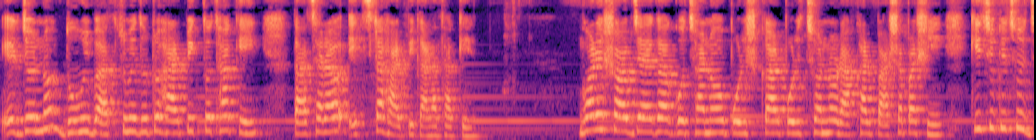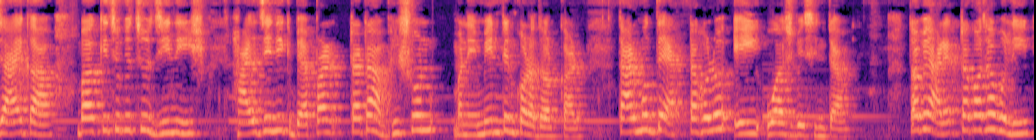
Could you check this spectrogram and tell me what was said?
এর জন্য দুই বাথরুমে দুটো হারপিক তো থাকেই, তাছাড়াও এক্সট্রা হারপিক আনা থাকে। ঘরের সব জায়গা গোছানো, পরিষ্কার, পরিচ্ছন্ন রাখার পাশাপাশি কিছু কিছু জায়গা বা কিছু কিছু জিনিস হাইজেনিক ব্যাপারটা ভীষণ মানে মেনটেন করা দরকার। তার মধ্যে একটা হলো এই ওয়াশ বেসিনটা তবে আরেকটা কথা বলি,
